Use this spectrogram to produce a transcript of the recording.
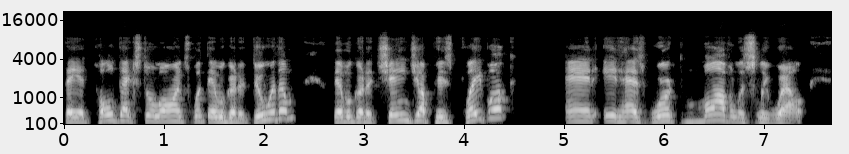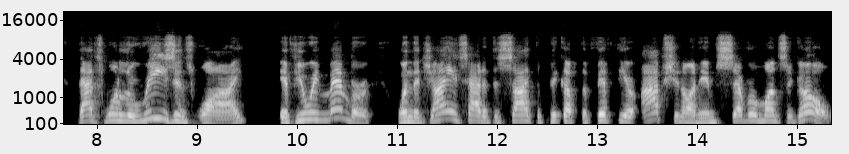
They had told Dexter Lawrence what they were going to do with him. They were going to change up his playbook, and it has worked marvelously well. That's one of the reasons why, if you remember, when the Giants had to decide to pick up the fifth year option on him several months ago,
